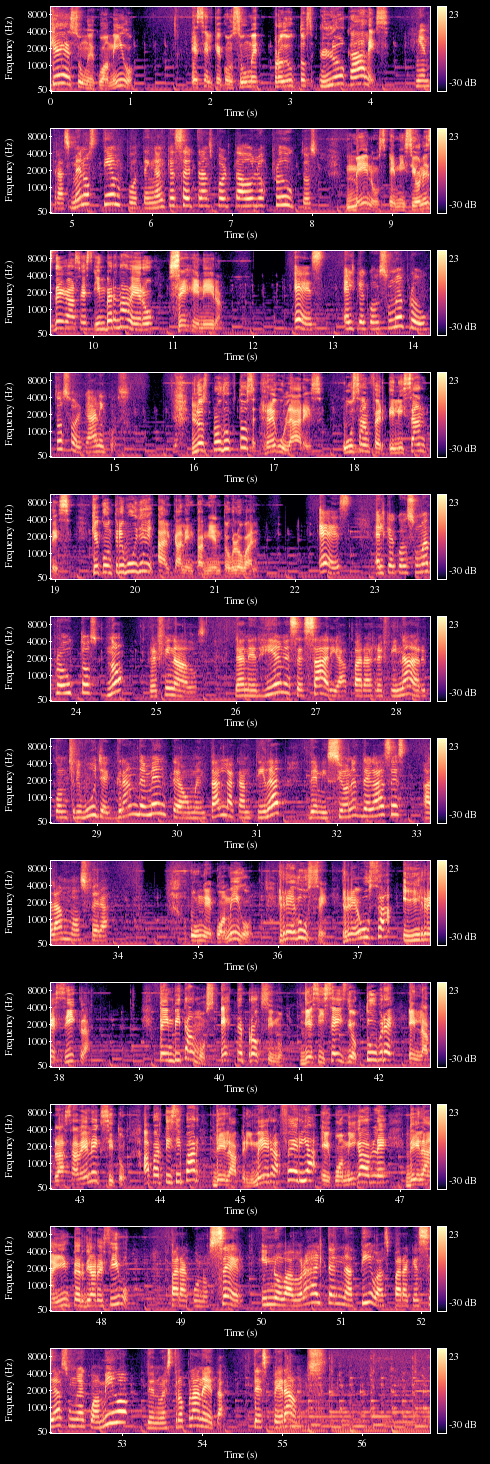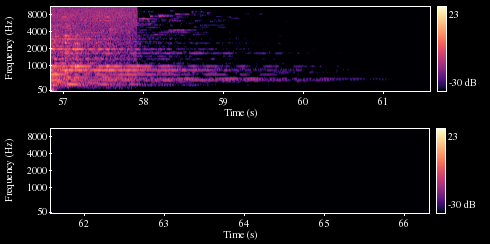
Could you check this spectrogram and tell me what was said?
¿Qué es un ecoamigo? Es el que consume productos locales. Mientras menos tiempo tengan que ser transportados los productos, menos emisiones de gases invernadero se generan. Es el que consume productos orgánicos. Los productos regulares usan fertilizantes que contribuyen al calentamiento global. Es el que consume productos no refinados. La energía necesaria para refinar contribuye grandemente a aumentar la cantidad de emisiones de gases a la atmósfera. Un ecoamigo reduce, reusa y recicla. Te invitamos este próximo 16 de octubre en la Plaza del Éxito a participar de la primera feria ecoamigable de la Inter de Arecibo. Para conocer innovadoras alternativas para que seas un ecoamigo de nuestro planeta. Te esperamos.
